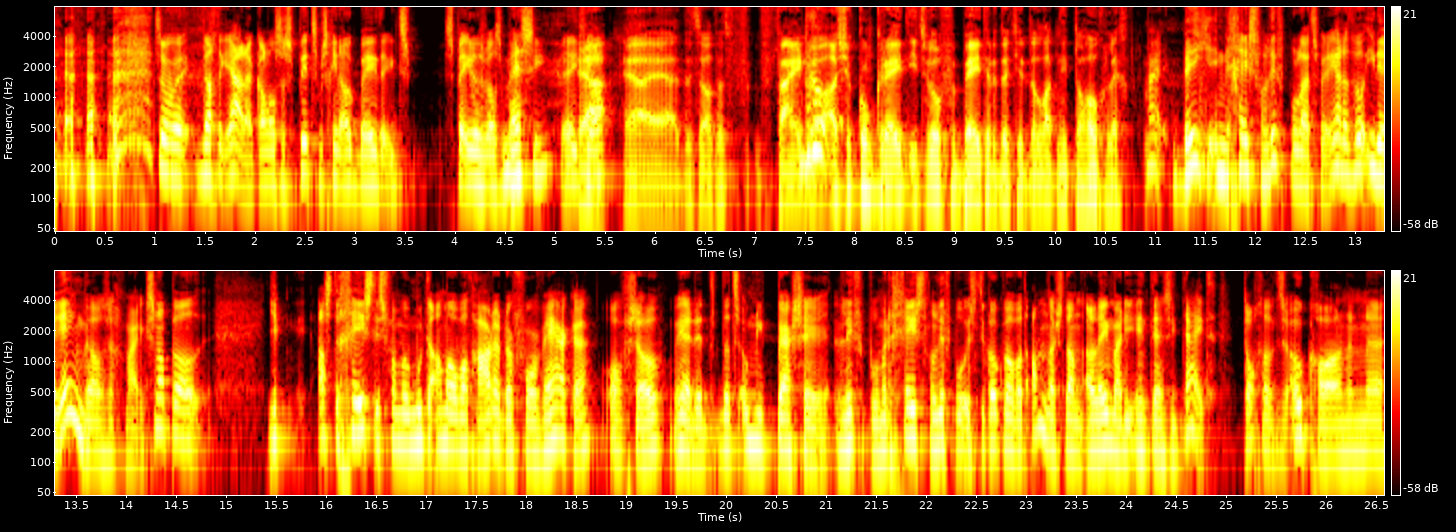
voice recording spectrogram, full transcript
Zo dacht ik, ja, dan kan onze spits misschien ook beter iets spelen zoals Messi, weet je wel. Ja, ja, ja, dat is altijd fijn. Bedoel- als je concreet iets wil verbeteren, dat je de lat niet te hoog legt. Maar een beetje in de geest van Liverpool uitspelen. Ja, dat wil iedereen wel, zeg maar. Ik snap wel... Je, als de geest is van we moeten allemaal wat harder ervoor werken of zo. maar Ja, dat, dat is ook niet per se Liverpool. Maar de geest van Liverpool is natuurlijk ook wel wat anders dan alleen maar die intensiteit. Toch? Dat is ook gewoon een, eh,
